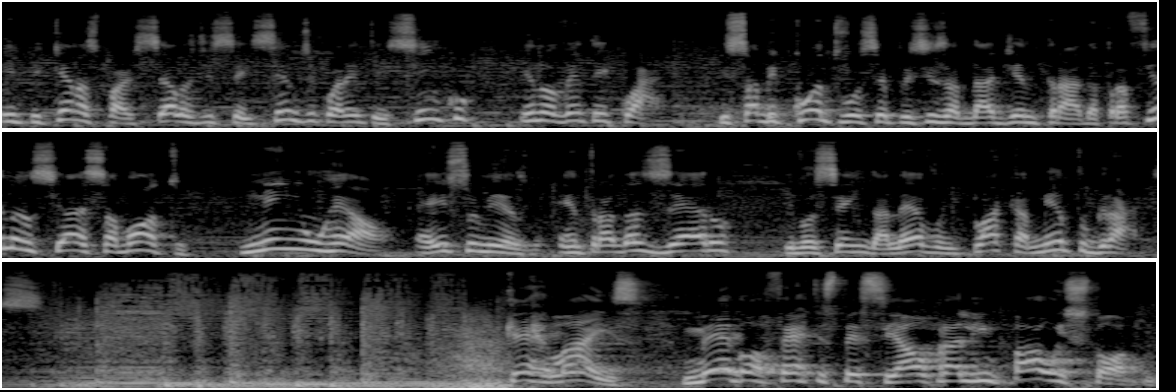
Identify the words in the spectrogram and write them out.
em pequenas parcelas de 645 e 94. E sabe quanto você precisa dar de entrada para financiar essa moto? Nenhum real. É isso mesmo, entrada zero e você ainda leva o emplacamento grátis. Quer mais? Mega oferta especial para limpar o estoque.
